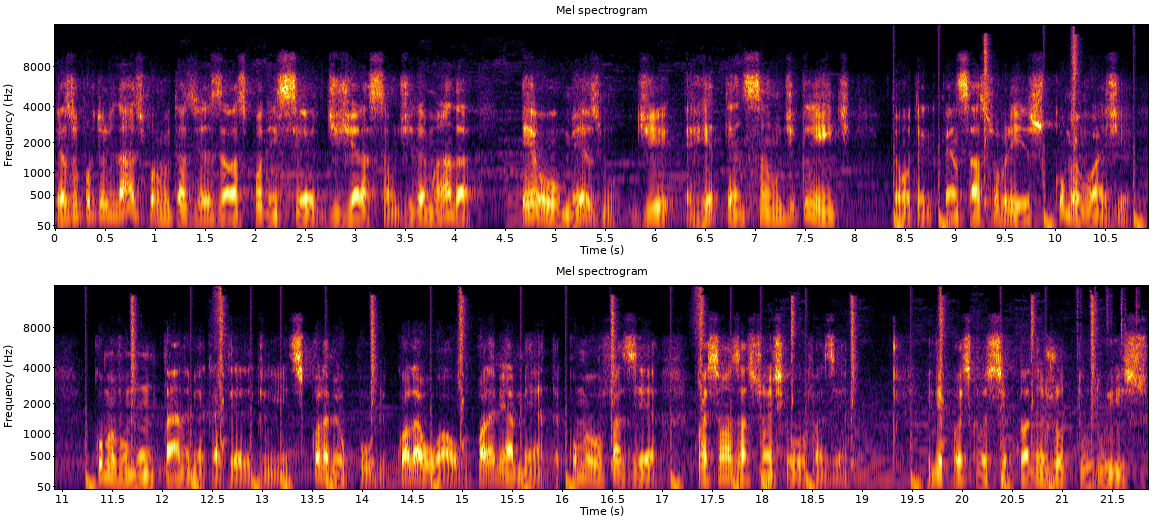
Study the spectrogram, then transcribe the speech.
E as oportunidades, por muitas vezes, elas podem ser de geração de demanda e ou mesmo de retenção de cliente. Então eu tenho que pensar sobre isso. Como eu vou agir? Como eu vou montar na minha carteira de clientes? Qual é meu público? Qual é o alvo? Qual é a minha meta? Como eu vou fazer? Quais são as ações que eu vou fazer? E depois que você planejou tudo isso,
